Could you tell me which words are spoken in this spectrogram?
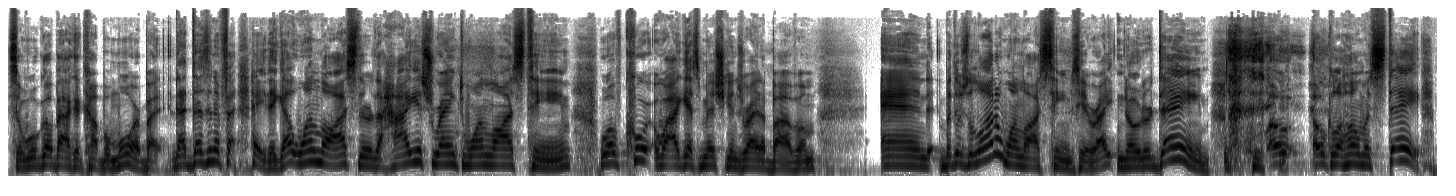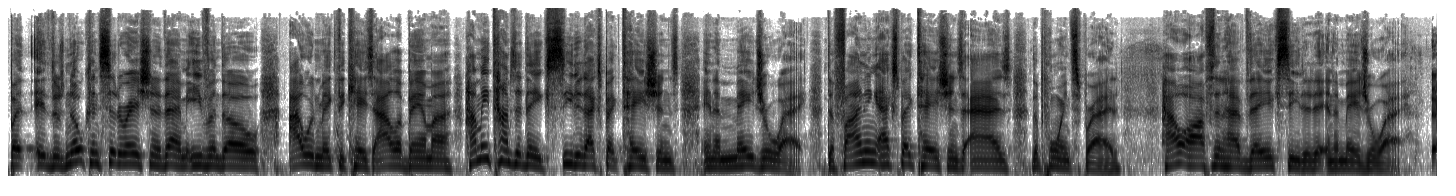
So we'll go back a couple more, but that doesn't affect. Hey, they got one loss. They're the highest ranked one loss team. Well, of course. Well, I guess Michigan's right above them. And but there's a lot of one loss teams here, right? Notre Dame, o- Oklahoma State, but it, there's no consideration of them. Even though I would make the case, Alabama. How many times have they exceeded expectations in a major way? Defining expectations as the point spread. How often have they exceeded it in a major way? Uh,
